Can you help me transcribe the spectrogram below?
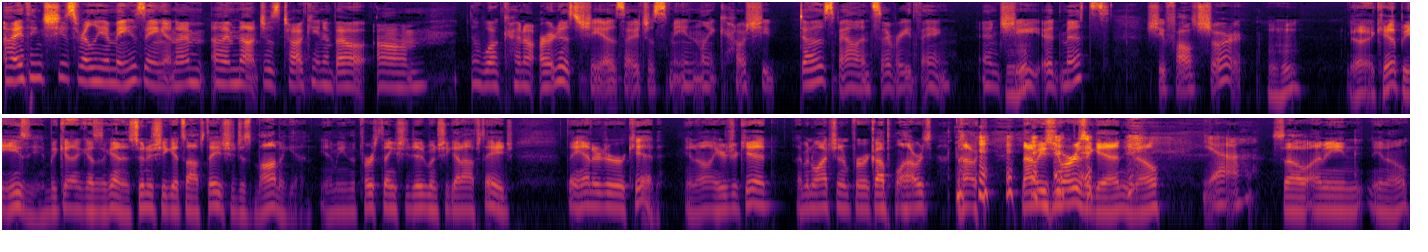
I think she's really amazing, and I'm I'm not just talking about um, what kind of artist she is. I just mean like how she does balance everything, and she Mm-hmm. admits she falls short. yeah, it can't be easy because, because again, as soon as she gets off stage, she's just mom again. I mean, the first thing she did when she got off stage, they handed her a kid. You know, here's your kid. I've been watching him for a couple hours. Now, now he's yours again. You know. Yeah, So I mean, you know,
